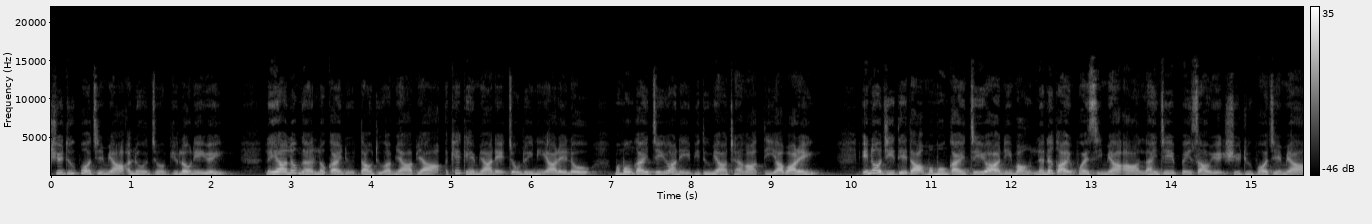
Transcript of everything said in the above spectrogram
ရွှေတူးဖော်ခြင်းများအလွန်ကျွံပြုလုပ်နေ၍လေယာလုပ်ငန်းလုပ်ကိုင်သူတောင်သူအများအပြားအခက်အခဲများနဲ့ကြုံတွေ့နေရတယ်လို့မမုံကိုင်းကျေးရွာနေပြည်သူများထံကသိရပါတယ်။ အင်းတော်ကြီးဒေသမမုံကိုင်းကျေးရွာအနီးမှာလက်နက်ကိုင်ဖွဲ့စည်းများအားလိုင်းကြီးပေးဆောင်၍ရွှေတူးဖော်ခြင်းများ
